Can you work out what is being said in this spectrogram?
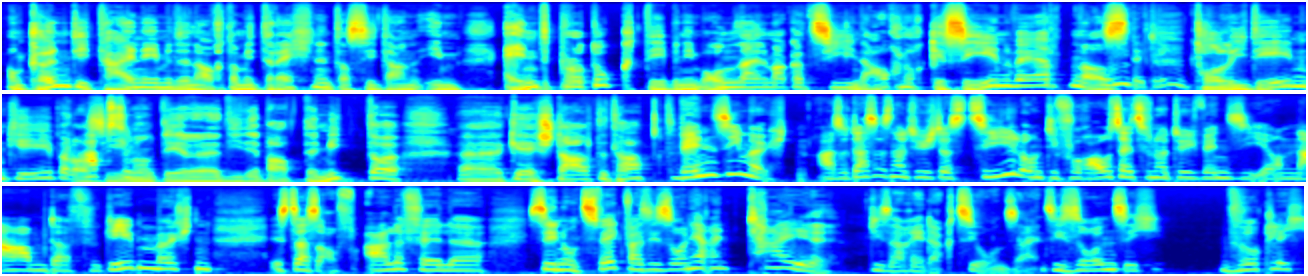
Und können die Teilnehmenden auch damit rechnen, dass sie dann im Endprodukt, eben im Online-Magazin, auch noch gesehen werden als Unbedingt. tolle Ideengeber, als Absolut. jemand, der äh, die Debatte mitgestaltet äh, hat? Wenn sie möchten. Also das ist natürlich das Ziel und die Voraussetzung natürlich, wenn sie ihren Namen dafür geben möchten, ist das auf alle Fälle Sinn und Zweck, weil sie sollen ja ein Teil dieser Redaktion sein. Sie sollen sich wirklich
